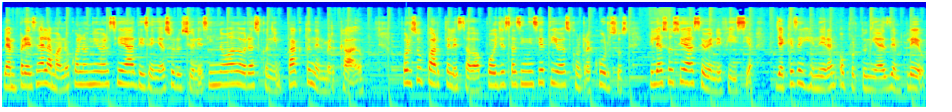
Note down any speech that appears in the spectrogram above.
La empresa de la mano con la universidad diseña soluciones innovadoras con impacto en el mercado. Por su parte, el Estado apoya estas iniciativas con recursos y la sociedad se beneficia, ya que se generan oportunidades de empleo,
